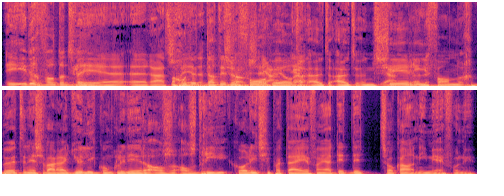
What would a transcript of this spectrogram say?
In ieder geval de twee Maar raadsleden. goed, dat is een voorbeeld Ja, ja. Uit, uit een serie dat- van gebeurtenissen waaruit jullie concluderen als, als drie coalitiepartijen van ja, dit, dit, zo kan het niet meer voor nu.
